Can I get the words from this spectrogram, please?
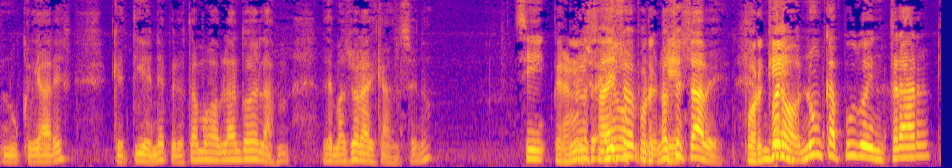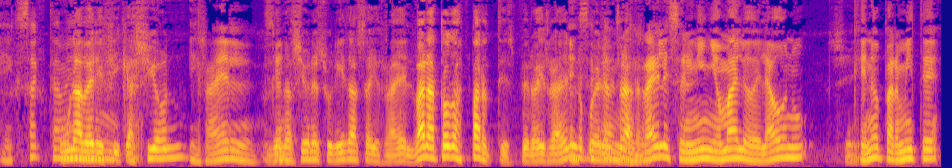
nucleares que tiene, pero estamos hablando de las de mayor alcance, ¿no? Sí, pero no lo Eso- sabemos eso, porque no se sabe. ¿Por qué? Bueno, nunca pudo entrar Exactamente. una verificación Israel. de sí. Naciones Unidas a Israel. Van a todas partes, pero a Israel no pueden entrar. Israel es el niño malo de la ONU Sí. que no permite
